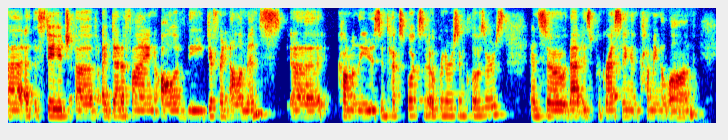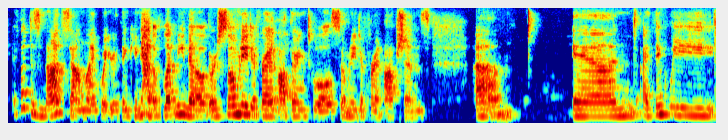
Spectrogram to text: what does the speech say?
uh, at the stage of identifying all of the different elements uh, commonly used in textbooks and openers and closers. And so that is progressing and coming along. If that does not sound like what you're thinking of, let me know. There's so many different authoring tools, so many different options. Um, and I think we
